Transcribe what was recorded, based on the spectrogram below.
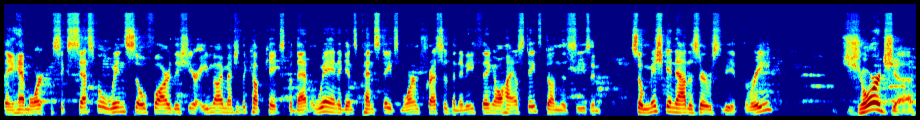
They have more successful wins so far this year, even though I mentioned the cupcakes, but that win against Penn State's more impressive than anything Ohio State's done this season. So Michigan now deserves to be at three. Georgia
